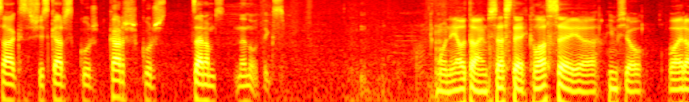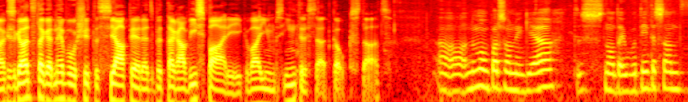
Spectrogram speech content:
sāks šis kars, kurš, karš, kurš cerams nenotiks. Un jautājums sestajā klasē, ja jums jau vairākus gadus tagad nebūs šis jāpieredz, bet tā kā vispārīgi, vai jums interesētu kaut kas tāds? Uh, nu, man personīgi, jā, tas noteikti būtu interesanti.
